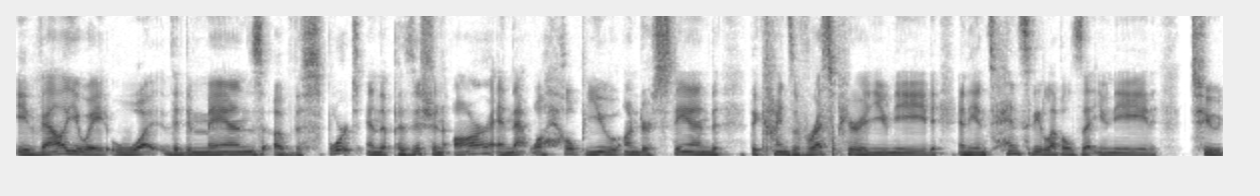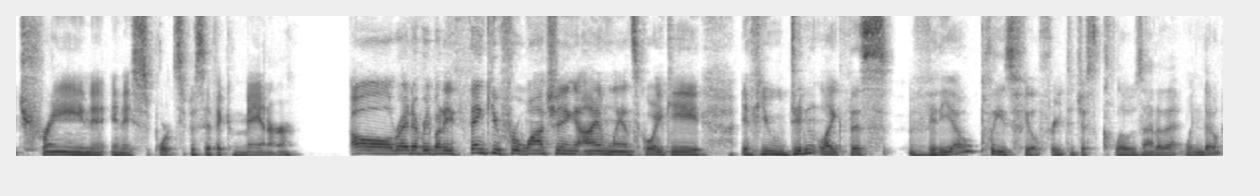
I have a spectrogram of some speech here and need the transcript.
evaluate what the demands of the sport and the position are, and that will help you understand the kinds of rest period you need and the intensity levels that you need to train in a sport specific manner. All right, everybody, thank you for watching. I am Lance Goyke. If you didn't like this video, please feel free to just close out of that window.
